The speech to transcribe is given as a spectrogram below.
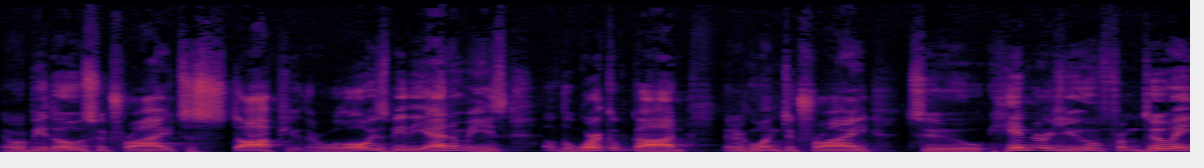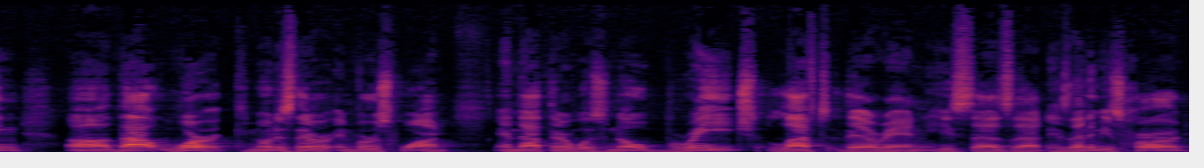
There will be those who try to stop you. There will always be the enemies of the work of God that are going to try to hinder you from doing uh, that work. Notice there in verse 1 and that there was no breach left therein. He says that his enemies heard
